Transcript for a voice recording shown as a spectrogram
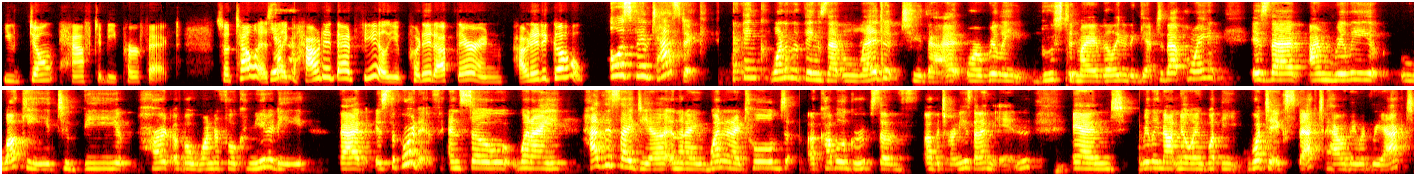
You don't have to be perfect. So tell us, yeah. like, how did that feel? You put it up there and how did it go? Oh, it was fantastic. I think one of the things that led to that or really boosted my ability to get to that point is that I'm really lucky to be part of a wonderful community that is supportive. And so when I had this idea and then I went and I told a couple of groups of, of attorneys that I'm in and really not knowing what the what to expect, how they would react.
